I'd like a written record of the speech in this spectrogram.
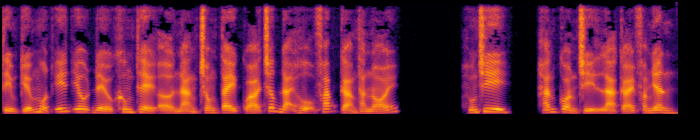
tìm kiếm một ít yêu đều không thể ở nàng trong tay quá chấp đại hộ pháp cảm thán nói. huống chi, hắn còn chỉ là cái phàm nhân.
